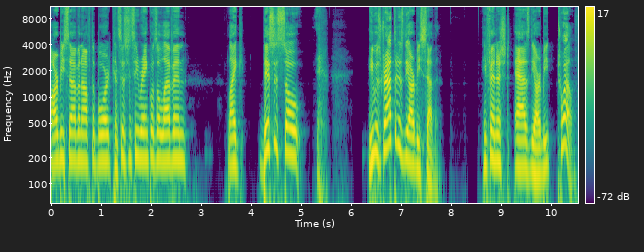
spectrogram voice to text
RB7 off the board. Consistency rank was 11. Like, this is so. He was drafted as the RB7. He finished as the RB12.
